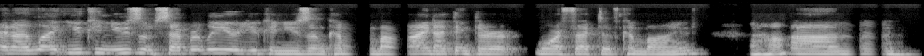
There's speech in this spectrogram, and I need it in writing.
and I like you can use them separately or you can use them combined. I think they're more effective combined. Uh-huh. Um,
